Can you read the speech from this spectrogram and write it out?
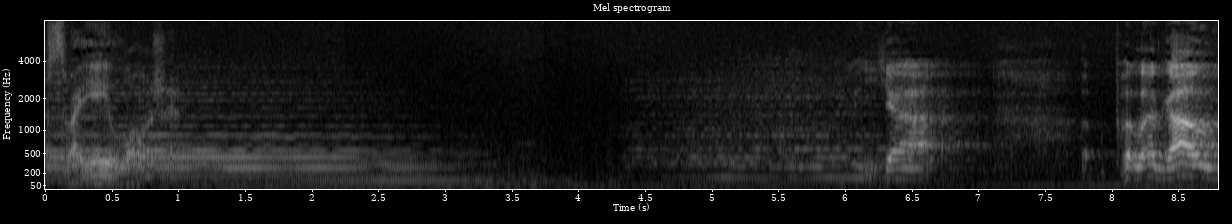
в своей ложе. Я полагал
